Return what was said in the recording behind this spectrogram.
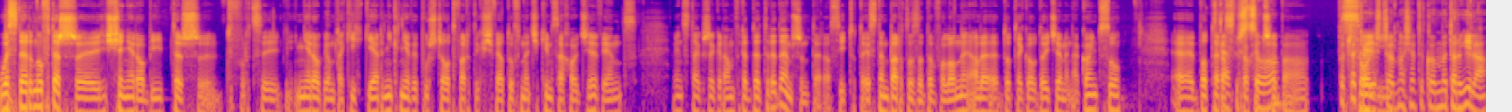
westernów też y, się nie robi, też twórcy nie robią takich gier, nikt nie wypuszcza otwartych światów na dzikim zachodzie, więc, więc także gram w Red Dead Redemption teraz i tutaj jestem bardzo zadowolony, ale do tego dojdziemy na końcu, e, bo teraz Tak, trochę co? trzeba Poczekaj soli. jeszcze odnośnie Metal Gear'a.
